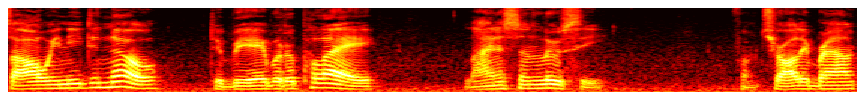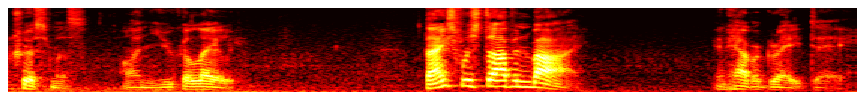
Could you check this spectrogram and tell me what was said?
That's all we need to know to be able to play Linus and Lucy from Charlie Brown Christmas on ukulele. Thanks for stopping by and have a great day.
